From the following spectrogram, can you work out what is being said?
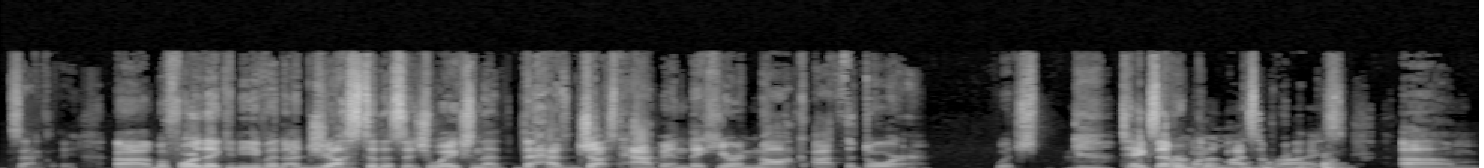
exactly. Uh, before they can even adjust to the situation that, that has just happened, they hear a knock at the door, which takes everyone Open. by surprise. Um,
